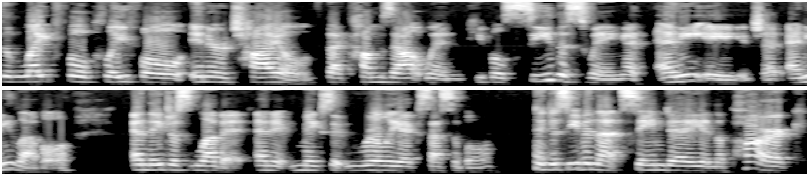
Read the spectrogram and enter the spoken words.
delightful, playful inner child that comes out when people see the swing at any age, at any level, and they just love it. And it makes it really accessible. And just even that same day in the park,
